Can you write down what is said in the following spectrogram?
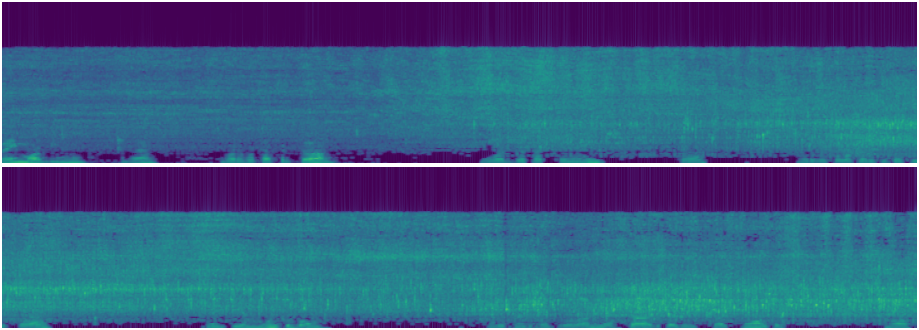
bem molinho, tá vendo? Agora eu vou estar tá fritando. O óleo já está quente, tá? Agora eu vou colocar aqui para fritar. Gente, é muito bom. O Alexandre comprou lá no mercado que a gente faz compra. Nossa,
